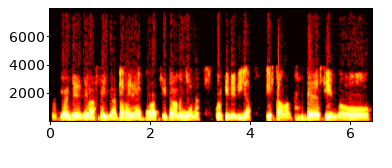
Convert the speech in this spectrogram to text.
prácticamente desde las 6 de la tarde hasta las 7 de la mañana, porque de día estaban eh, siendo,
